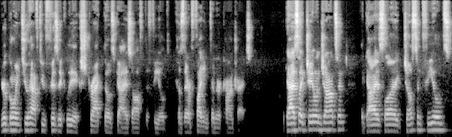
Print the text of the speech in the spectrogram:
you're going to have to physically extract those guys off the field because they're fighting for their contracts. The guys like Jaylon Johnson, the guys like Justin Fields,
